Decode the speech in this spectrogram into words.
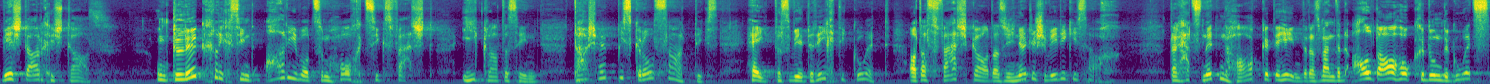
Wie stark ist das? Und glücklich sind alle, die zum Hochzeitsfest eingeladen sind. Das ist etwas Grossartiges. Hey, das wird richtig gut. An das Fest gehen, das ist nicht eine schwierige Sache. Da hat es nicht einen Haken dahinter. Also wenn dann alle da hocken und ein gutes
